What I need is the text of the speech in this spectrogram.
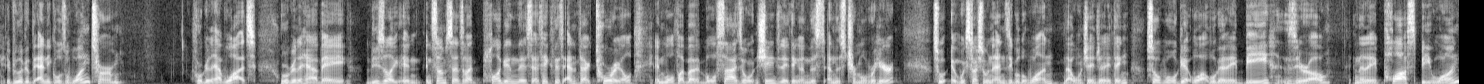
If you look at the n equals 1 term, we're going to have what? We're going to have a, these are like, in, in some sense, if I plug in this, I take this n factorial and multiply by both sides, it won't change anything on this and this term over here. So especially when n is equal to 1, that won't change anything. So we'll get what? We'll get a b0 and then a plus b1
